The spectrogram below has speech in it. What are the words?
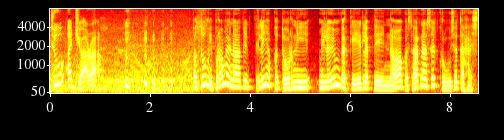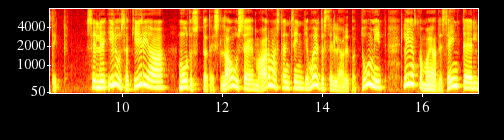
to Ajara. Batumi promenaadilt leiab ka torni, mille ümber keerleb DNA-ga sarnaselt Gruusia tähestik. selle ilusa kirja moodustades lause Ma armastan sind ja mõeldes selle all Batumit, leiab ka majade seintel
